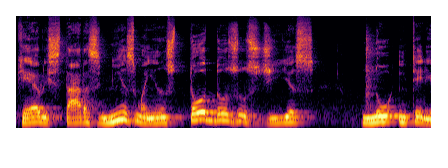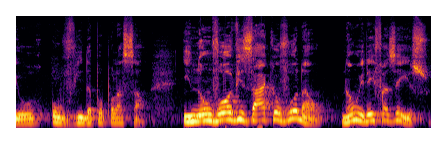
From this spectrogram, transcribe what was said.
quero estar as minhas manhãs todos os dias no interior ouvindo a população. E não vou avisar que eu vou, não. Não irei fazer isso.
